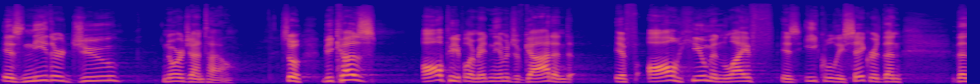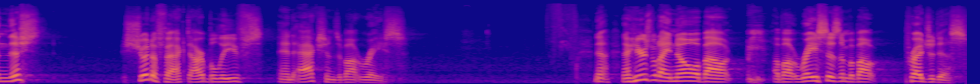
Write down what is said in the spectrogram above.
is neither Jew nor Gentile. So, because all people are made in the image of God, and if all human life is equally sacred, then, then this should affect our beliefs and actions about race. Now, now here's what I know about, about racism, about prejudice.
